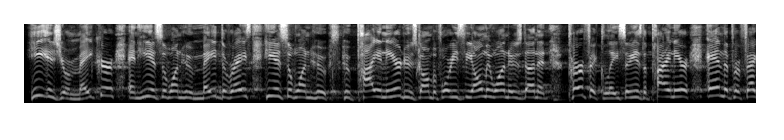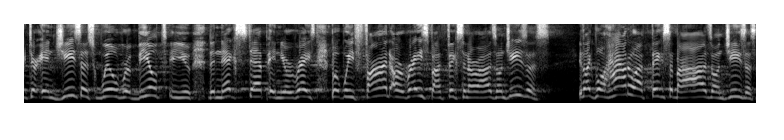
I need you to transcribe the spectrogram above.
He is your maker, and He is the one who made the race. He is the one who, who pioneered, who's gone before. He's the only one who's done it perfectly. So He's the pioneer and the perfecter, and Jesus will reveal to you the next step in your race. But we find our race by fixing our eyes on Jesus. You're like, well, how do I fix my eyes on Jesus?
